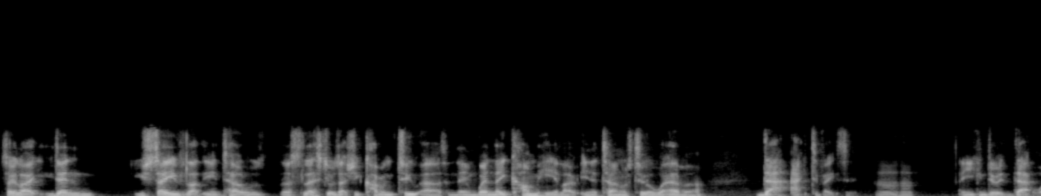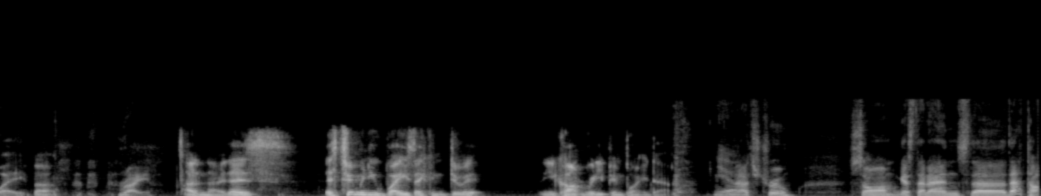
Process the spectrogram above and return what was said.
So like then you save like the Eternals, the Celestials actually coming to Earth, and then when they come here, like in Eternals two or whatever, that activates it, hmm and you can do it that way. But Right. I don't know. There's there's too many ways they can do it. and You can't really pinpoint it down. Yeah. That's true. So um, I guess that ends the that talk.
